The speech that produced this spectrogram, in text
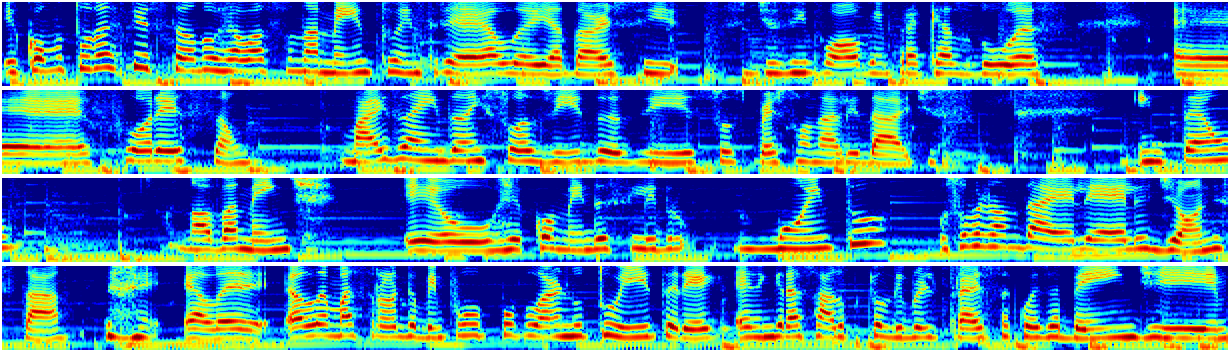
e como toda a questão do relacionamento entre ela e a Darcy se desenvolvem para que as duas é, floresçam mais ainda em suas vidas e suas personalidades. Então, novamente, eu recomendo esse livro muito o sobrenome da Ellie é Ellie Jones, tá? ela, é, ela é uma astróloga bem popular no Twitter. E é engraçado porque o livro ele traz essa coisa bem de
